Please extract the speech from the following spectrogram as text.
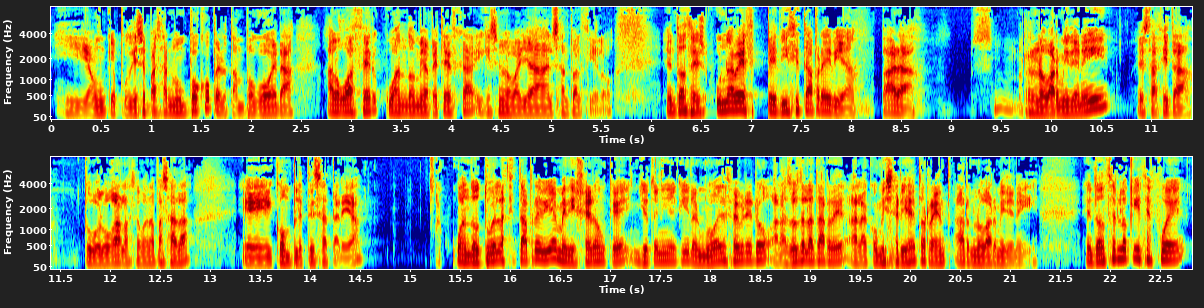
y aunque pudiese pasarme un poco, pero tampoco era algo a hacer cuando me apetezca y que se me vaya el santo al cielo. Entonces, una vez pedí cita previa para renovar mi DNI, esta cita tuvo lugar la semana pasada, eh, completé esa tarea. Cuando tuve la cita previa me dijeron que yo tenía que ir el 9 de febrero a las 2 de la tarde a la comisaría de Torrent a renovar mi DNI. Entonces lo que hice fue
